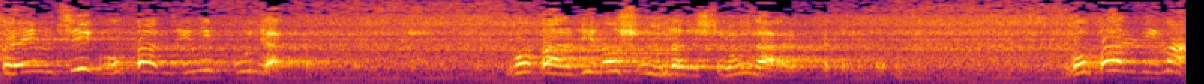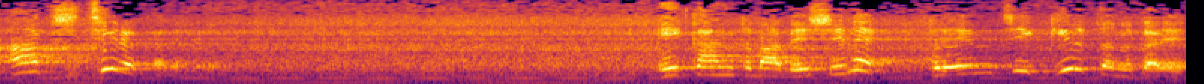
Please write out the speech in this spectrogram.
પ્રેમથી ગોપાલજીની પૂજા કરે. ગોપાલજીનો સુંદર શૃંગાર કરે. ગોપાલજીમાં આંખ સ્થિર કરે. એકાંતમાં બેસીને પ્રેમથી કીર્તન કરે.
